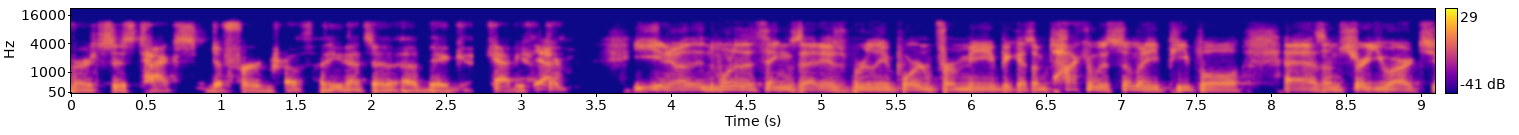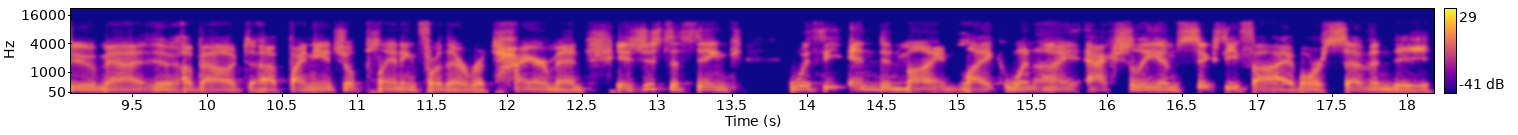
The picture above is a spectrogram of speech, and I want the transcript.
versus tax deferred growth. I think that's a, a big caveat yeah. there. You know, and one of the things that is really important for me because I'm talking with so many people, as I'm sure you are too, Matt, about uh, financial planning for their retirement, is just to think with the end in mind. Like when I actually am 65 or 70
